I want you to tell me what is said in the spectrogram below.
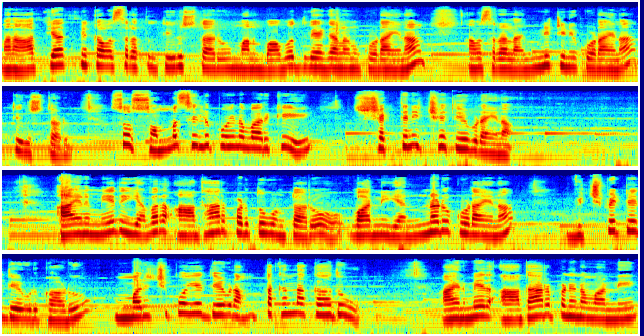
మన ఆధ్యాత్మిక అవసరతలు తీరుస్తారు మన భావోద్వేగాలను కూడా ఆయన అవసరాలన్నిటినీ కూడా ఆయన తీరుస్తాడు. సో సొమ్మసిల్లిపోయిన వారికి శక్తినిచ్చే దేవుడు ఆయన ఆయన మీద ఎవరు ఆధారపడుతూ ఉంటారో వారిని ఎన్నడూ కూడా ఆయన విడిచిపెట్టే దేవుడు కాడు మరిచిపోయే దేవుడు అంతకన్నా కాదు. ఆయన మీద ఆధారపడిన వాడిని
